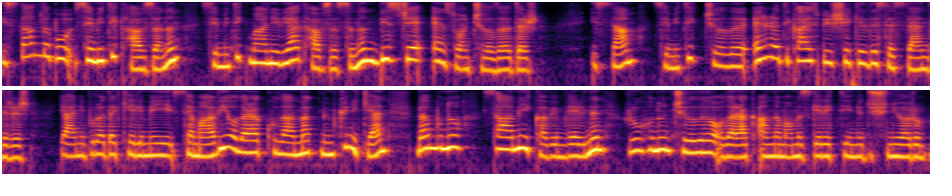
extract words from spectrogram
İslam da bu Semitik havzanın, Semitik maneviyat havzasının bizce en son çığlığıdır. İslam, Semitik çığlığı en radikal bir şekilde seslendirir. Yani burada kelimeyi semavi olarak kullanmak mümkün iken ben bunu Sami kavimlerinin ruhunun çığlığı olarak anlamamız gerektiğini düşünüyorum.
